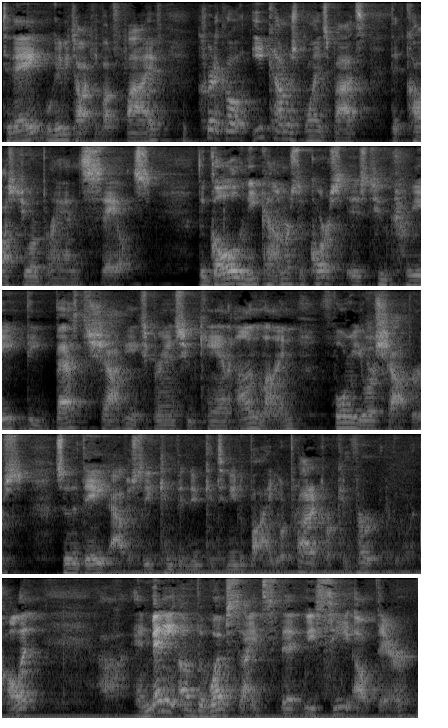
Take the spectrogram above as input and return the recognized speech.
Today, we're going to be talking about five critical e commerce blind spots that cost your brand sales. The goal in e commerce, of course, is to create the best shopping experience you can online for your shoppers so that they obviously continue, continue to buy your product or convert, whatever you want to call it. Uh, and many of the websites that we see out there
